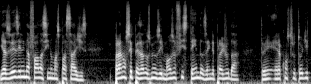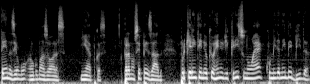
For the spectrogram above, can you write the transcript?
E às vezes ele ainda fala assim, numas passagens: para não ser pesado aos meus irmãos, eu fiz tendas ainda para ajudar. Então ele era construtor de tendas em algumas horas, em épocas, para não ser pesado. Porque ele entendeu que o reino de Cristo não é comida nem bebida.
